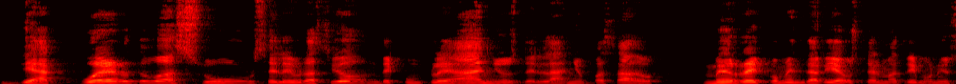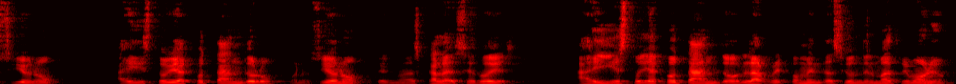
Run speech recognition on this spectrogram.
de acuerdo a su celebración de cumpleaños del año pasado, ¿me recomendaría usted el matrimonio, sí o no? Ahí estoy acotándolo, bueno, sí o no, en una escala de 0 a 10. Ahí estoy acotando la recomendación del matrimonio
